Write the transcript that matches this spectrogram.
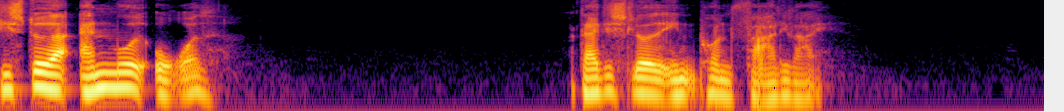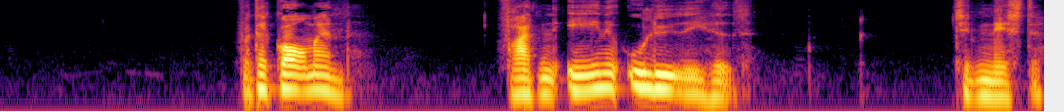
De støder an mod ordet, og der er de slået ind på en farlig vej. For der går man fra den ene ulydighed til den næste.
